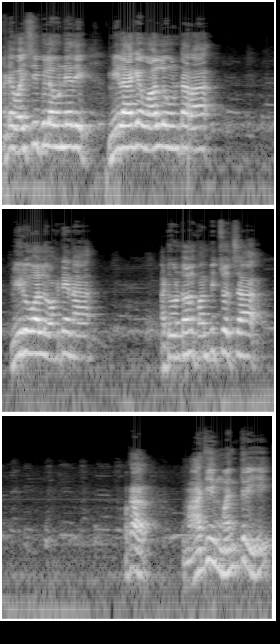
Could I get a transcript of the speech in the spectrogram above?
అంటే వైసీపీలో ఉండేది మీలాగే వాళ్ళు ఉంటారా? మీరు వాళ్ళు ఒకటేనా? అటువంటి వాళ్ళని పంపించవచ్చా ఒక మాజీ మంత్రి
